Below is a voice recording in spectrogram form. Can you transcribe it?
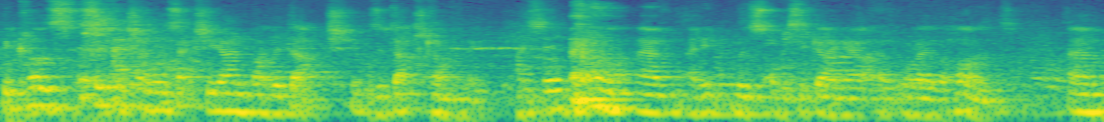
because Super Channel was actually owned by the Dutch. It was a Dutch company, I said. um, and it was obviously going out all over Holland. Um,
